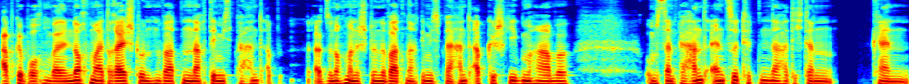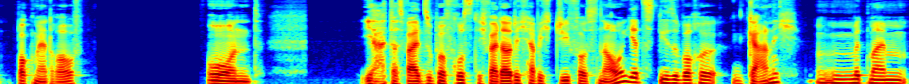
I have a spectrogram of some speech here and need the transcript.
abgebrochen, weil nochmal drei Stunden warten, nachdem ich es per Hand ab, also nochmal eine Stunde warten, nachdem ich es per Hand abgeschrieben habe, um es dann per Hand einzutippen, da hatte ich dann keinen Bock mehr drauf. Und ja, das war halt super frustig, weil dadurch habe ich GeForce Now jetzt diese Woche gar nicht mit meinem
